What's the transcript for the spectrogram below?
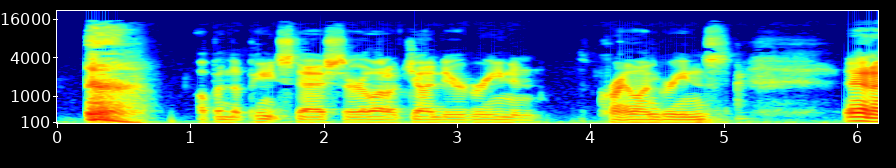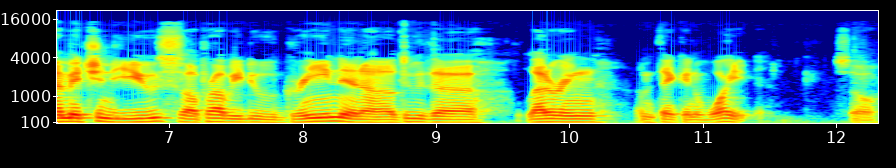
up in the paint stash there, are a lot of John Deere green and Krylon greens. And I'm itching to use, so I'll probably do green and I'll do the lettering, I'm thinking white. So,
